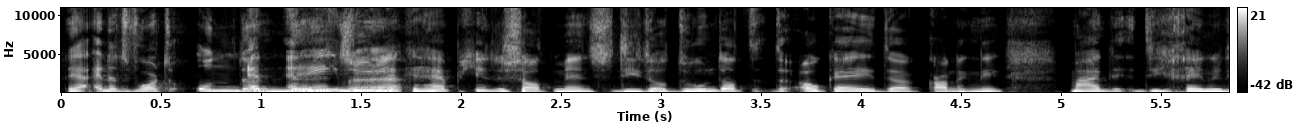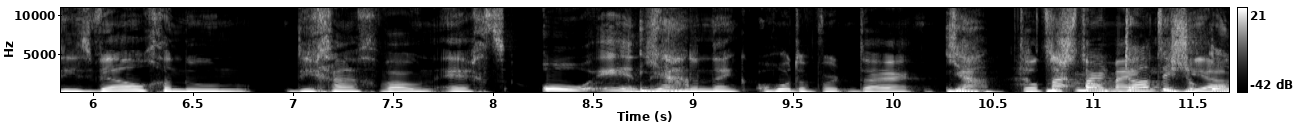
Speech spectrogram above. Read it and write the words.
Ja, en het woord En, ondernemen. en natuurlijk heb je dus wat mensen die dat doen. Dat, Oké, dat kan ik niet. Maar die, diegenen die het wel gaan doen, die gaan gewoon echt all in. Ja. En dan denk ik, oh, dat wordt daar. Ja, Ja, dat maar, is dan maar mijn dat is klant.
